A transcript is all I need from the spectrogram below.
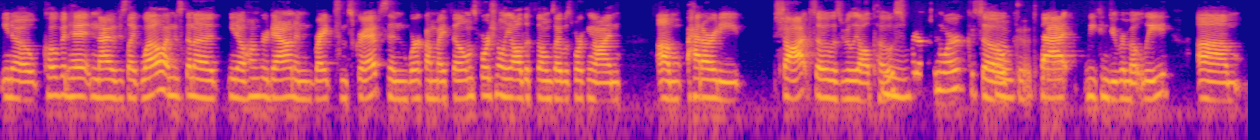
you know, COVID hit and I was just like, well, I'm just gonna, you know, hunker down and write some scripts and work on my films. Fortunately, all the films I was working on um, had already shot, so it was really all post production mm. work. So oh, that we can do remotely. Um,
